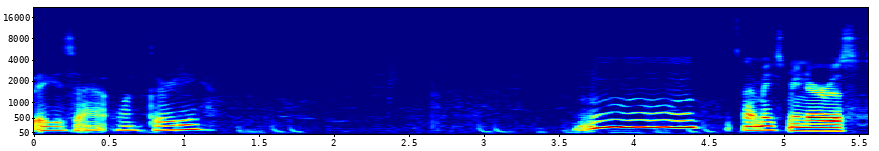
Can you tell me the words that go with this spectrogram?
Big is that? 130? Mm, that makes me nervous.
